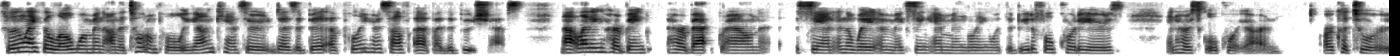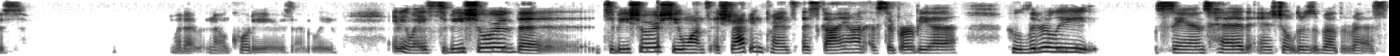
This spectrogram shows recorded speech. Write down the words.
Feeling like the low woman on the totem pole, young Cancer does a bit of pulling herself up by the bootstraps, not letting her, bank- her background stand in the way of mixing and mingling with the beautiful courtiers in her school courtyard, or coutures, whatever. No, courtiers, I believe. Anyways, to be sure, the to be sure, she wants a strapping prince, a scion of suburbia, who literally stands head and shoulders above the rest.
